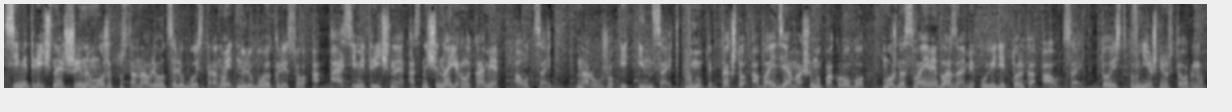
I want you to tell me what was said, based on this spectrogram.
Симметричная шина может устанавливаться любой стороной на любое колесо, а асимметричная оснащена ярлыками outside – наружу и inside – внутрь. Так что, обойдя машину по кругу, можно своими глазами увидеть только outside, то есть внешнюю сторону.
